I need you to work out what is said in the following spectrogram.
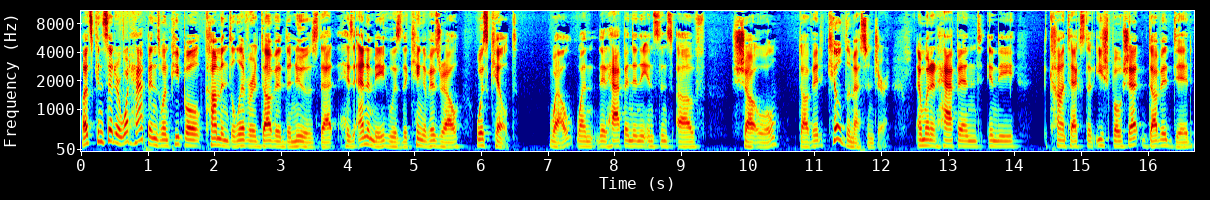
Let's consider what happens when people come and deliver David the news that his enemy, who is the king of Israel, was killed. Well, when it happened in the instance of Shaul, David killed the messenger. And when it happened in the context of Ishbosheth, David did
